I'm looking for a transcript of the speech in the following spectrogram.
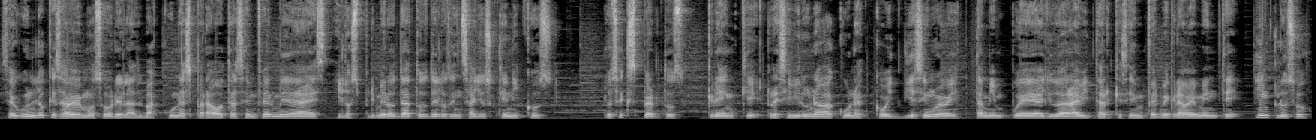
según lo que sabemos sobre las vacunas para otras enfermedades y los primeros datos de los ensayos clínicos, los expertos creen que recibir una vacuna COVID-19 también puede ayudar a evitar que se enferme gravemente, incluso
